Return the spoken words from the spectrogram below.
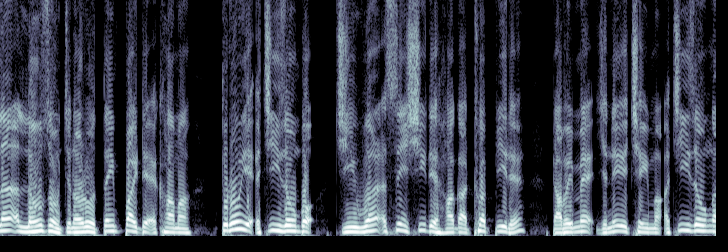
လန်အလုံးစုံကျွန်တော်တို့တိမ့်ပိုက်တဲ့အခါမှာသူတို့ရဲ့အကြီးဆုံးပေါ့ G1 အဆင့်ရှိတဲ့ဟာကထွက်ပြေးတယ်ဒါပေမဲ့ယနေ့အချိန်မှာအကြီးဆုံးက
